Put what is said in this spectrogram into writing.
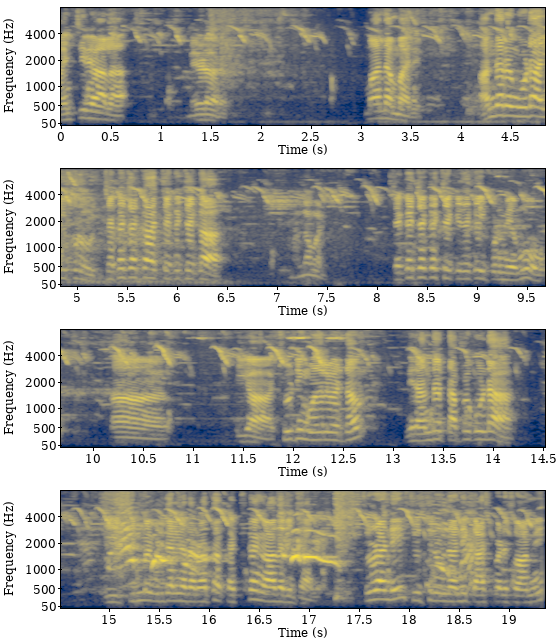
మంచిర్యాల. మేడారం. మందమారే. అందరం కూడా ఇప్పుడు చకచక చకచక చకచక చకచక ఇప్పుడు మేము ఆ, ఇక షూటింగ్ మొదలు పెడతాం. మీరు అందరూ తప్పకుండా ఈ సినిమా విడుదలైన తర్వాత ఖచ్చితంగా ఆదరించాలి. చూడండి చూస్తూనే ఉండండి కాశపేట స్వామి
